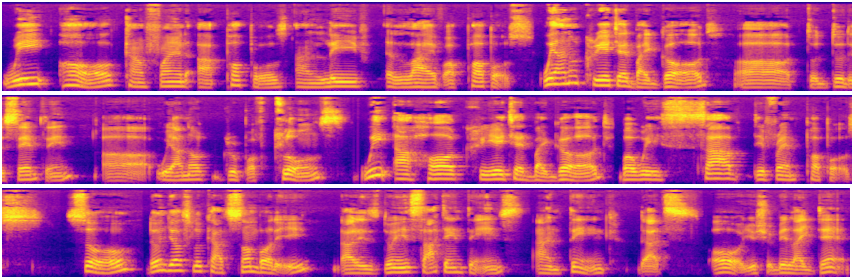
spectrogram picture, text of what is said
we all can find our purpose and live a life of purpose. We are not created by God uh, to do the same thing. Uh, we are not group of clones. We are all created by God, but we serve different purpose. So don't just look at somebody that is doing certain things and think that oh you should be like them.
